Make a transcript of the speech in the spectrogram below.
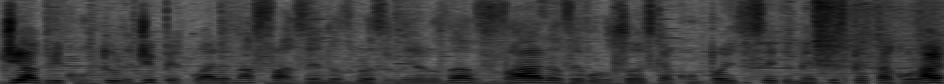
de agricultura, de pecuária nas fazendas brasileiras, das várias revoluções que acompanham esse segmento espetacular.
